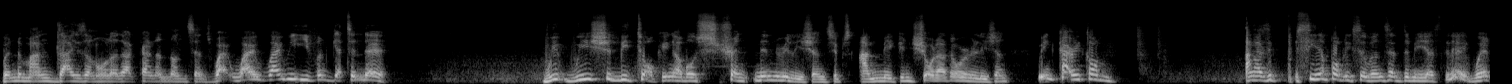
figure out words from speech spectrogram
when the man dies and all of that kind of nonsense. Why why why are we even getting there? We we should be talking about strengthening relationships and making sure that our relation we carry come. And as a senior public servant said to me yesterday, well,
